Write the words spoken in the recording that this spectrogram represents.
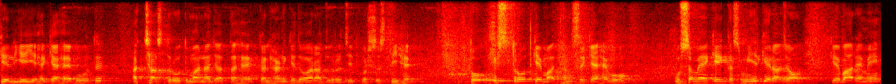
के लिए यह क्या है? बहुत अच्छा स्रोत माना जाता है। कलहण के द्वारा जो रचित प्रशस्ति है। तो इस स्रोत के माध्यम से क्या है वो? उस समय के कश्मीर के राजाओं के बारे में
